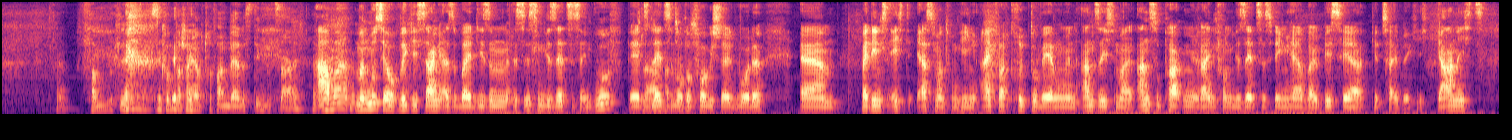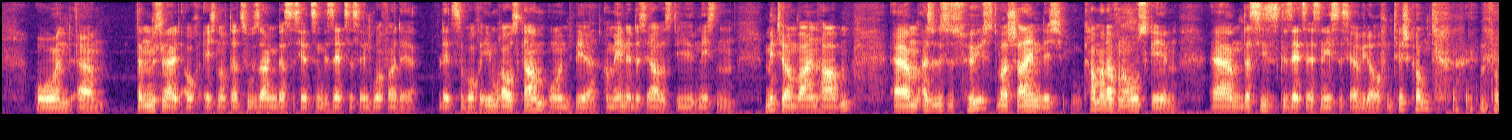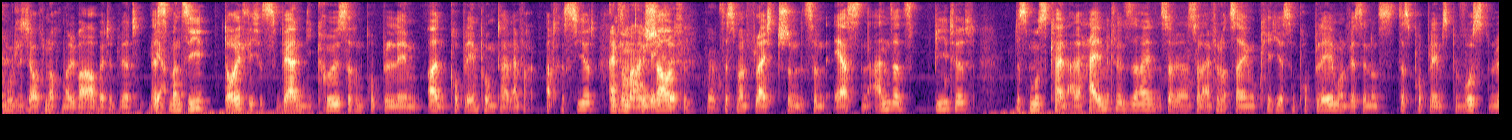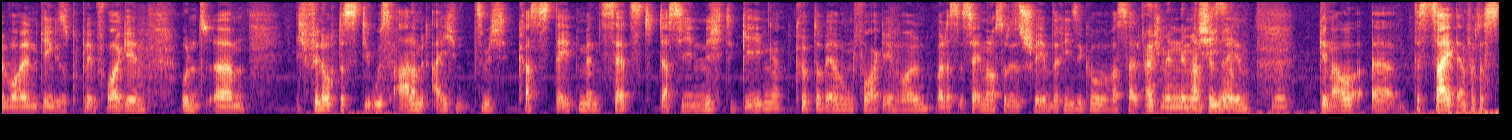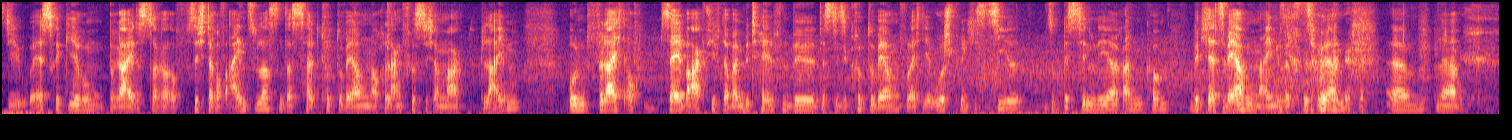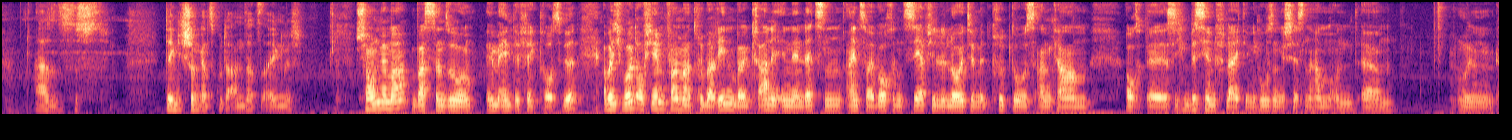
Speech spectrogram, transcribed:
Ja. Vermutlich. Es kommt wahrscheinlich auch darauf an, wer das Ding bezahlt. Aber man muss ja auch wirklich sagen, also bei diesem, es ist ein Gesetzesentwurf, der jetzt Klar, letzte natürlich. Woche vorgestellt wurde. Ähm, bei dem es echt erstmal darum ging, einfach Kryptowährungen an sich mal anzupacken, rein von Gesetzes wegen her, weil bisher gibt es halt wirklich gar nichts. Und ähm, dann müssen wir halt auch echt noch dazu sagen, dass es jetzt ein Gesetzesentwurf war, der letzte Woche eben rauskam und wir am Ende des Jahres die nächsten Midterm-Wahlen haben. Ähm, also ist es höchstwahrscheinlich, kann man davon ausgehen, ähm, dass dieses Gesetz erst nächstes Jahr wieder auf den Tisch kommt. Und vermutlich auch nochmal überarbeitet wird. Es, ja. Man sieht deutlich, es werden die größeren Problem, äh, Problempunkte halt einfach adressiert. Einfach mal angeschaut, ja. dass man vielleicht schon so einen ersten Ansatz bietet. Das muss kein Allheilmittel sein, sondern es soll einfach nur zeigen, okay, hier ist ein Problem und wir sind uns des Problems bewusst und wir wollen gegen dieses Problem vorgehen. Und ähm, ich finde auch, dass die USA damit eigentlich ein ziemlich krasses Statement setzt, dass sie nicht gegen Kryptowährungen vorgehen wollen, weil das ist ja immer noch so dieses schwebende Risiko, was halt ich meine, eine manche Maschine. sehen. Ja. Genau, äh, das zeigt einfach, dass die US-Regierung bereit ist, darauf, sich darauf einzulassen, dass halt Kryptowährungen auch langfristig am Markt bleiben und vielleicht auch selber aktiv dabei mithelfen will, dass diese Kryptowährungen vielleicht ihr ursprüngliches Ziel so ein bisschen näher rankommen, wirklich als Währungen eingesetzt zu werden. ähm, ja, also das ist, denke ich, schon ein ganz guter Ansatz eigentlich. Schauen wir mal, was dann so im Endeffekt draus wird. Aber ich wollte auf jeden Fall mal drüber reden, weil gerade in den letzten ein, zwei Wochen sehr viele Leute mit Kryptos ankamen, auch äh, sich ein bisschen vielleicht in die Hosen geschissen haben und ähm,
